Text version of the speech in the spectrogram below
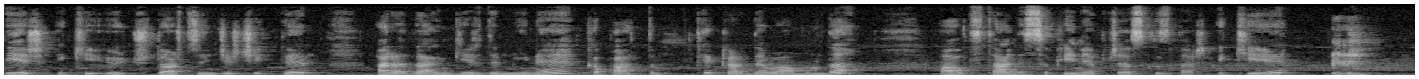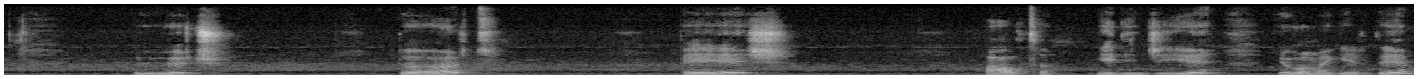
1, 2, 3, 4 zincir çektim. Aradan girdim yine kapattım. Tekrar devamında 6 tane sık iğne yapacağız kızlar. 2 3 4 5 6 yedinciyi yuvama girdim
